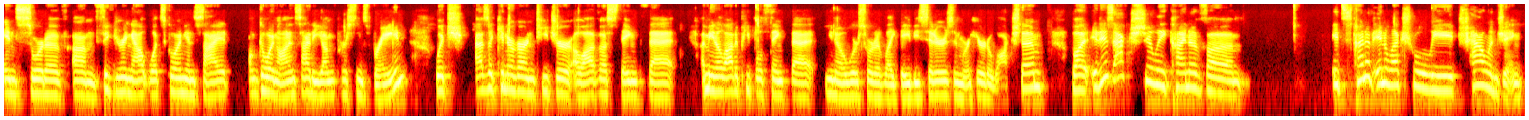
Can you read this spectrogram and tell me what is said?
in sort of um, figuring out what's going inside going on inside a young person's brain which as a kindergarten teacher a lot of us think that I mean, a lot of people think that, you know, we're sort of like babysitters and we're here to watch them, but it is actually kind of um, it's kind of intellectually challenging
